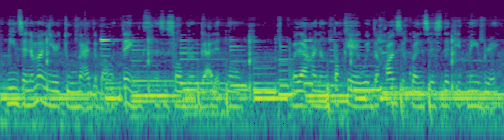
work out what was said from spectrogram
Minsan naman, you're too mad about things. Nasa sobrang galit mo. Wala ka ng pake with the consequences that it may bring.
